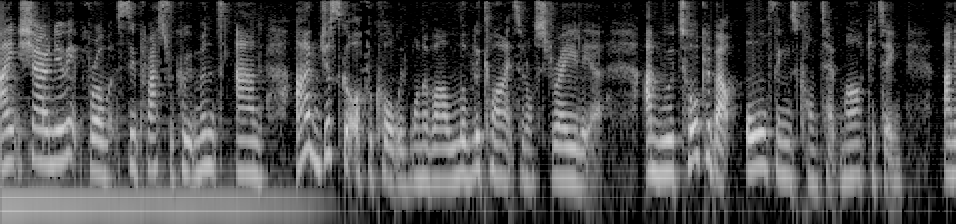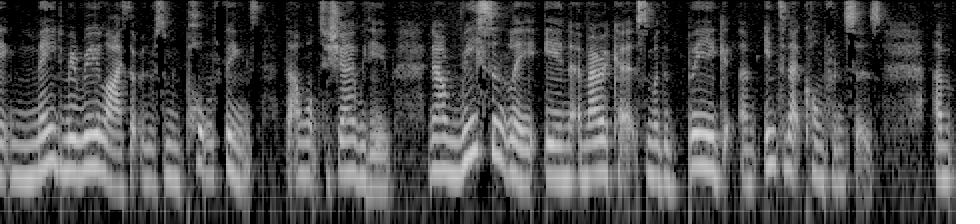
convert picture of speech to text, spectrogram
Hi, Sharon Newey from Superfast Recruitment, and I've just got off a call with one of our lovely clients in Australia, and we were talking about all things content marketing, and it made me realise that there were some important things that I want to share with you. Now, recently in America, some of the big um, internet conferences, um,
